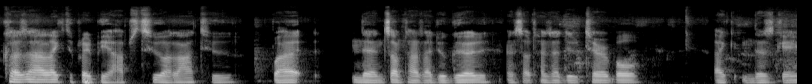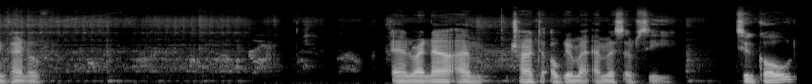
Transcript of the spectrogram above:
Because I like to play Black Ops 2 a lot too. But and then sometimes I do good, and sometimes I do terrible, like in this game, kind of. And right now, I'm trying to upgrade my MSMC to gold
